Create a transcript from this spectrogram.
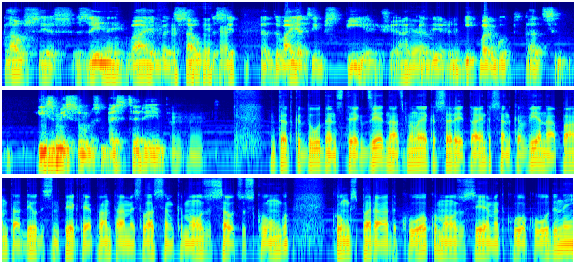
klausies, zini, vai, bet saukt tas ir tad vajadzības spiež, ja, kad ir varbūt tāds izmisums, bezcerība. Mm -hmm. Tad, kad ūdens tiek dziedināts, man liekas, arī tā interesanti, ka vienā pantā, 25. pantā, mēs lasām, ka Mūzus sauc uz kungu, kungs parāda koku, Mūzus iemet koku ūdenī,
